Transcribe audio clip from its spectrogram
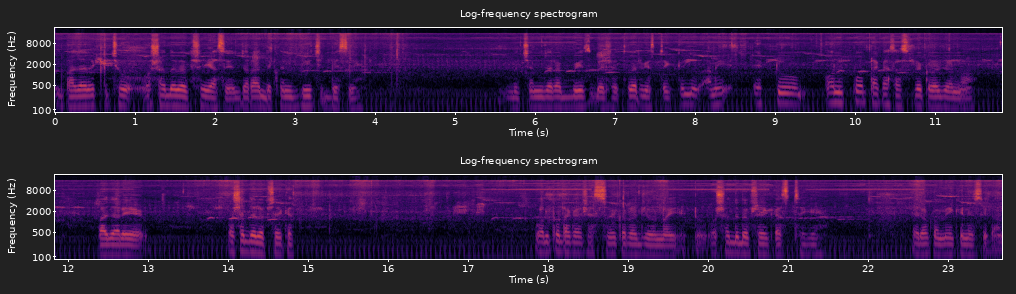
বাজারে কিছু অসাধু ব্যবসায়ী আছে যারা দেখবেন বীজ বেচে। বুঝছেন? যারা বীজ বেচে তাদের কাছ থেকে। কিন্তু আমি একটু অল্প টাকা সাশ্রয় করার জন্য বাজারে অসাধু ব্যবসায়ীর কাছ অল্প টাকা সাশ্রয় করার জন্যই একটু অসাধু ব্যবসায়ীর কাছ থেকে এরকমই কিনেছিলাম,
